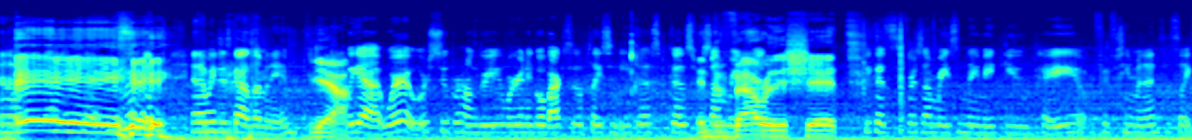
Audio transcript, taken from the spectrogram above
And then, Hey! and then we just got lemonade. yeah. But yeah, we're we're super hungry. We're gonna go back to the place and eat this because for And some devour reason, this shit. because for some reason they make you pay 15 minutes. It's like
